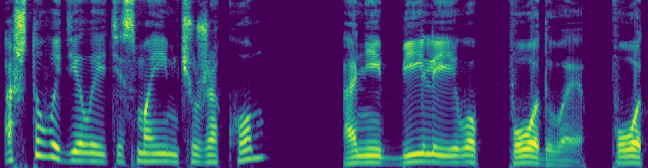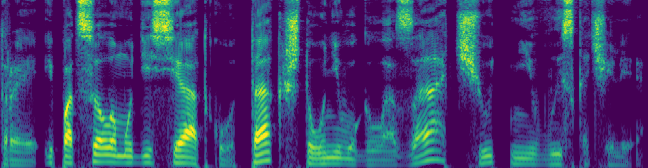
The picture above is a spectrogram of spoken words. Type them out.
«А что вы делаете с моим чужаком?» Они били его подвое, потрое и по целому десятку, так, что у него глаза чуть не выскочили.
